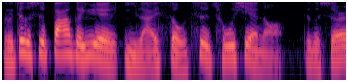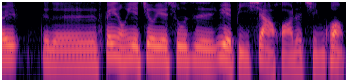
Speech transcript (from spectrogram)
呃，这个是八个月以来首次出现哦。这个十二这个非农业就业数字月比下滑的情况，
